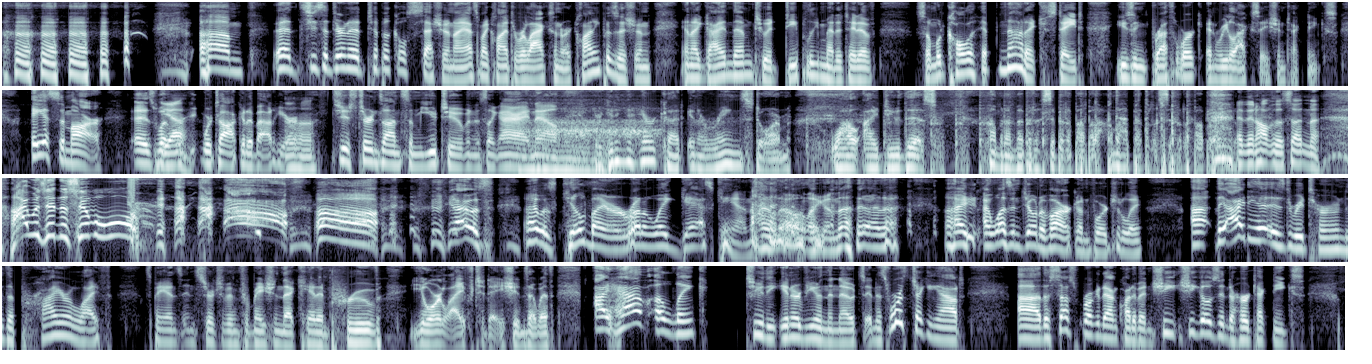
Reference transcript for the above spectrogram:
um, she said during a typical session, I asked my client to relax in a reclining position and I guide them to a deeply meditative, some would call a hypnotic state using breath work and relaxation techniques. ASMR is what Yeah. we're, we're talking about here. Uh-huh. She just turns on some YouTube and it's like, all right, now you're getting a haircut in a rainstorm while I do this. And then all of a sudden, uh, I was in the Civil War. oh, oh, I was I was killed by a runaway gas can. I don't know, like another. I I wasn't Joan of Arc, unfortunately. Uh, the idea is to return to the prior life spans in search of information that can improve your life today. She ends that with, I have a link to the interview in the notes, and it's worth checking out. Uh, the stuff's broken down quite a bit, and she she goes into her techniques.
